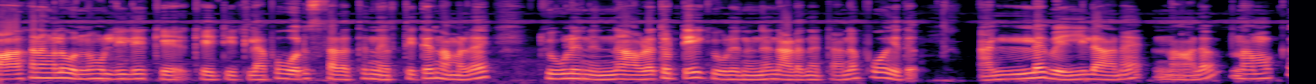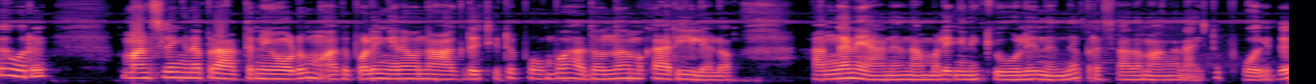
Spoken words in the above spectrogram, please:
വാഹനങ്ങൾ ഒന്നും ഉള്ളിൽ കയറ്റിയിട്ടില്ല അപ്പോൾ ഒരു സ്ഥലത്ത് നിർത്തിയിട്ട് നമ്മളെ ക്യൂവിൽ നിന്ന് അവിടെ തൊട്ടേ ക്യൂവിൽ നിന്ന് നടന്നിട്ടാണ് പോയത്. നല്ല വെയിലാണ്. എന്നാലും നമുക്ക് ഒരു മനസ്സിലിങ്ങനെ പ്രാർത്ഥനയോടും അതുപോലെ ഇങ്ങനെ ഒന്ന് ആഗ്രഹിച്ചിട്ട് പോകുമ്പോൾ അതൊന്നും നമുക്ക് അറിയില്ലല്ലോ. അങ്ങനെയാണ് നമ്മളിങ്ങനെ ക്യൂവിൽ നിന്ന് പ്രസാദം വാങ്ങാനായിട്ട് പോയത്.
